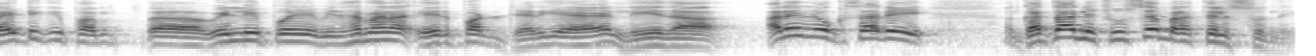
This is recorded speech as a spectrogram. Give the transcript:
బయటికి పంప వెళ్ళిపోయే విధమైన ఏర్పాటు జరిగాయా లేదా అనేది ఒకసారి గతాన్ని చూస్తే మనకు తెలుస్తుంది.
